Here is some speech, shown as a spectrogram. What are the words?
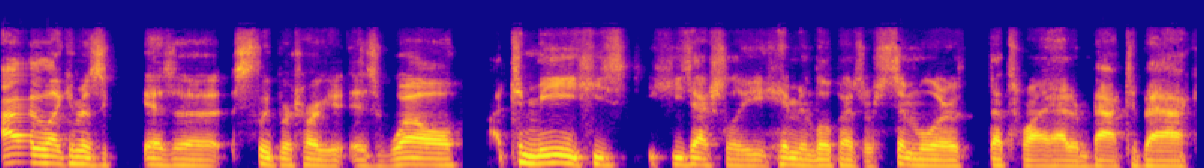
I like him as a, as a sleeper target as well. Uh, to me, he's he's actually him and Lopez are similar. That's why I had him back to back.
